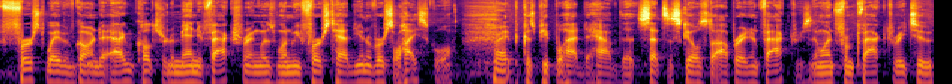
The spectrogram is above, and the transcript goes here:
first wave of going to agriculture to manufacturing was when we first had universal high school. Right. Because people had to have the sets of skills to operate in factories. And went from factory to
